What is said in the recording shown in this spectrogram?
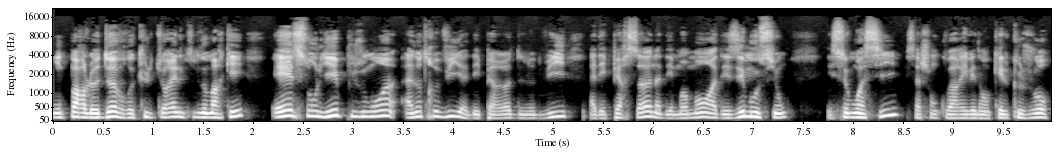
On parle d'œuvres culturelles qui nous ont marquées et elles sont liées plus ou moins à notre vie, à des périodes de notre vie, à des personnes, à des moments, à des émotions. Et ce mois-ci, sachant qu'on va arriver dans quelques jours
